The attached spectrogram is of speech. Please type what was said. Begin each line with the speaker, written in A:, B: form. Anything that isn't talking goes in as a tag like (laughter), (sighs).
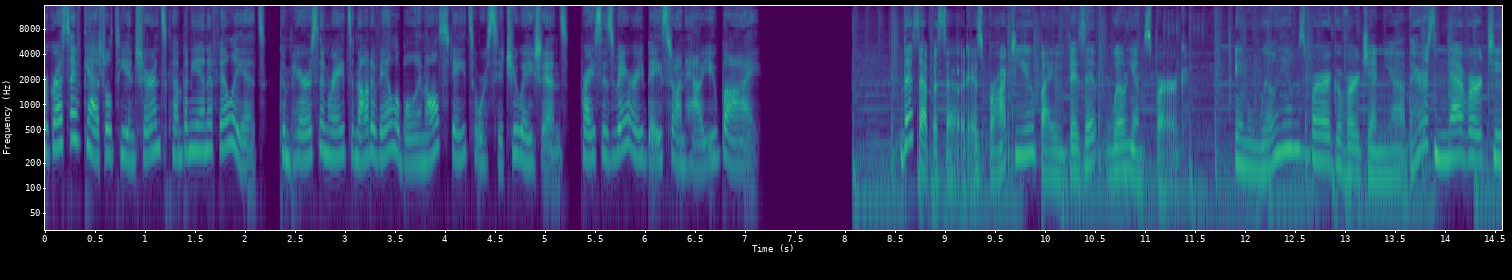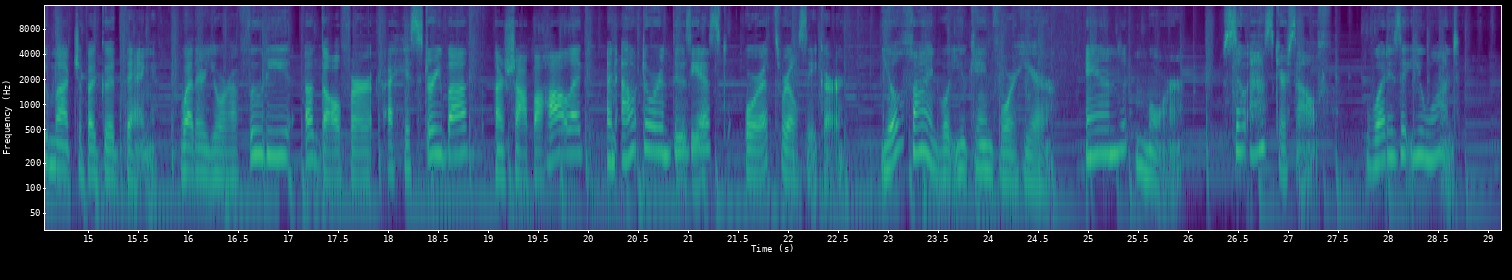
A: Progressive Casualty Insurance Company and Affiliates. Comparison rates not available in all states or situations. Prices vary based on how you buy.
B: This episode is brought to you by Visit Williamsburg. In Williamsburg, Virginia, there's never too much of a good thing. Whether you're a foodie, a golfer, a history buff, a shopaholic, an outdoor enthusiast, or a thrill seeker, you'll find what you came for here and more. So ask yourself, what is it you want?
